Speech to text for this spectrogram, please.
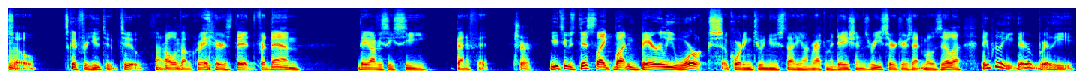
So it's good for YouTube too. It's not all about creators. They, for them, they obviously see benefit. Sure. YouTube's dislike button barely works, according to a new study on recommendations. Researchers at Mozilla, they really, they're really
